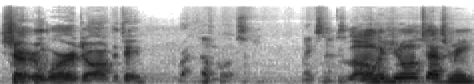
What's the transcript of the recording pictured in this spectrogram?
certain words are off the table. Of course. Makes sense. As long as you don't touch me,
